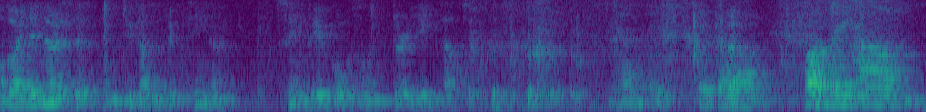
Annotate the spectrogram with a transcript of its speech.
Although I did notice that in 2015, the same vehicle was only 38,000. And they, they go up. Well, the, um,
